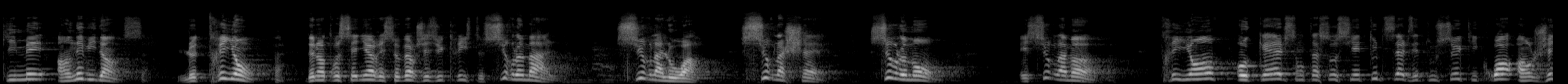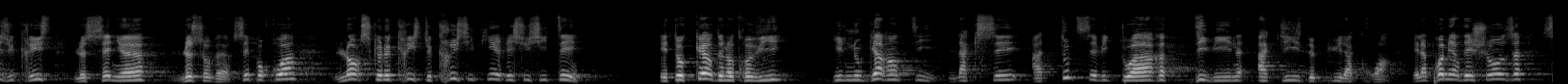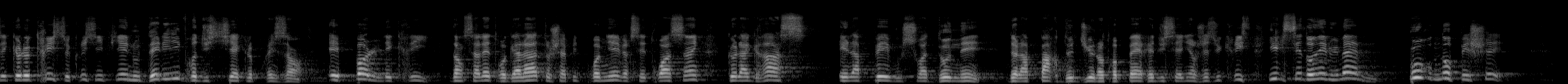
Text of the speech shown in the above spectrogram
qui met en évidence le triomphe de notre Seigneur et Sauveur Jésus-Christ sur le mal, sur la loi, sur la chair, sur le monde et sur la mort, triomphe auquel sont associés toutes celles et tous ceux qui croient en Jésus-Christ, le Seigneur, le Sauveur. C'est pourquoi, lorsque le Christ crucifié, ressuscité, est au cœur de notre vie, il nous garantit l'accès à toutes ces victoires divines acquises depuis la croix. Et la première des choses, c'est que le Christ crucifié nous délivre du siècle présent. Et Paul l'écrit dans sa lettre aux Galates, au chapitre 1er, versets 3 à 5, que la grâce et la paix vous soit donnée de la part de Dieu notre Père et du Seigneur Jésus-Christ. Il s'est donné lui-même pour nos péchés,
